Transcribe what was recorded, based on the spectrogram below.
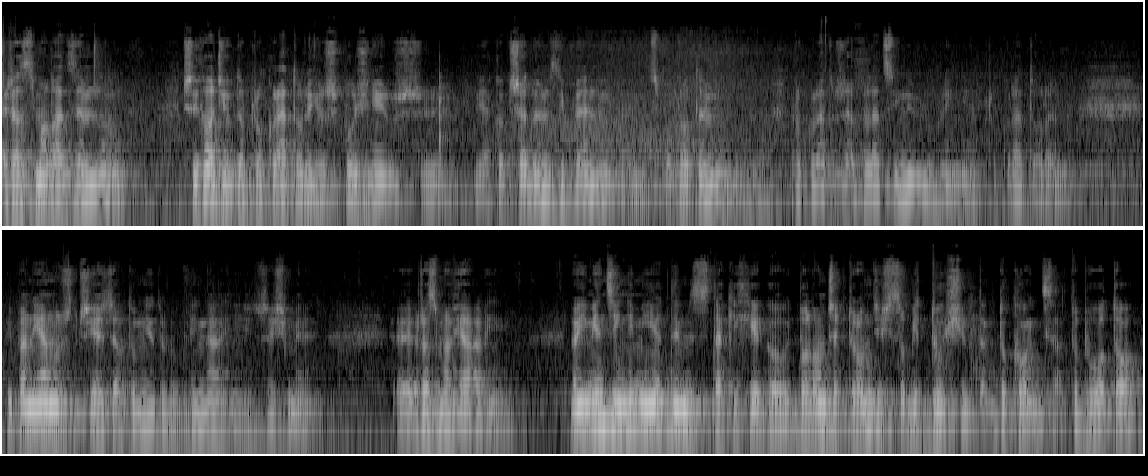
Rozmowa ze mną przychodził do prokuratury już później, już y, jak odszedłem z IPN-u, z powrotem w prokuraturze apelacyjnej w Lublinie, prokuratorem. I pan Janusz przyjeżdżał do mnie do Lublina i żeśmy y, rozmawiali. No i między innymi jednym z takich jego bolączek, którą gdzieś sobie dusił tak do końca, to było to,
